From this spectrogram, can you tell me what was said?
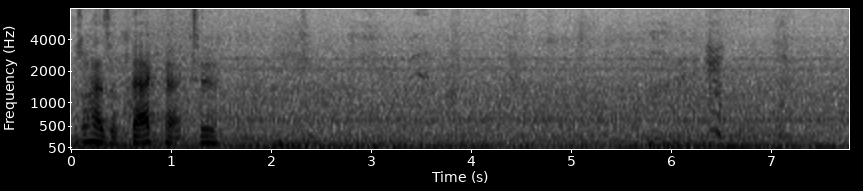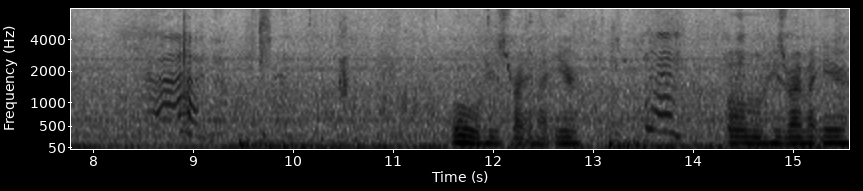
This one has a backpack too. Ooh, he's right in my ear. Oh, he's right in my ear.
